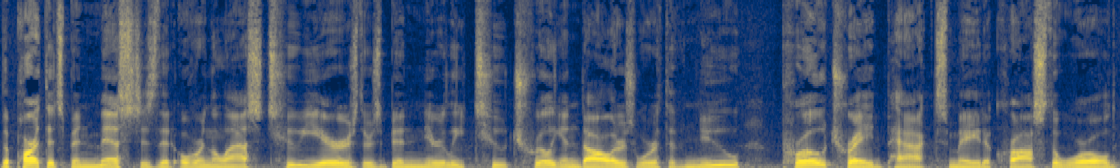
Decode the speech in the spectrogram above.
the part that's been missed is that over in the last two years, there's been nearly $2 trillion worth of new pro trade pacts made across the world,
